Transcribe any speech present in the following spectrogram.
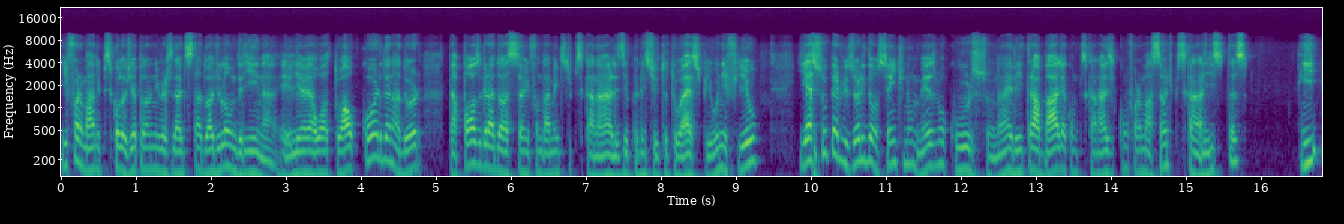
e formado em psicologia pela Universidade Estadual de Londrina. Ele é o atual coordenador da pós-graduação em Fundamentos de Psicanálise pelo Instituto ESP Unifil e é supervisor e docente no mesmo curso. Né? Ele trabalha com psicanálise com formação de psicanalistas e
